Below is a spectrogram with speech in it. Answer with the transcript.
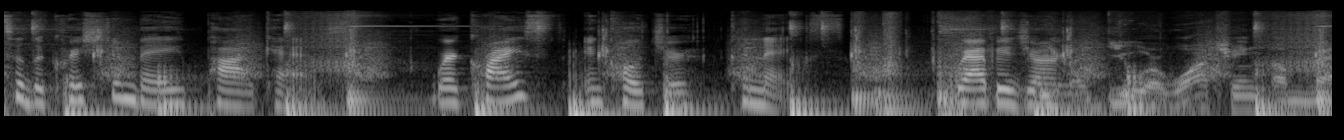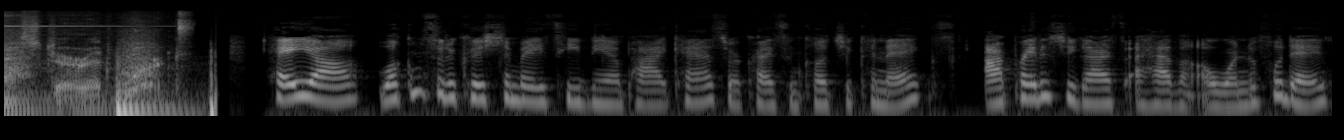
to the Christian Bae podcast, where Christ and culture connects. Grab your journal. You are watching a master at work. Hey y'all, welcome to the Christian Bae TV and podcast where Christ and culture connects. I pray that you guys are having a wonderful day.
